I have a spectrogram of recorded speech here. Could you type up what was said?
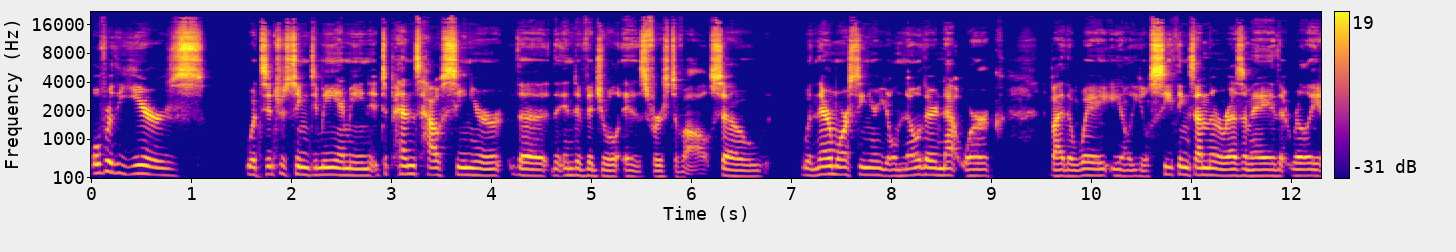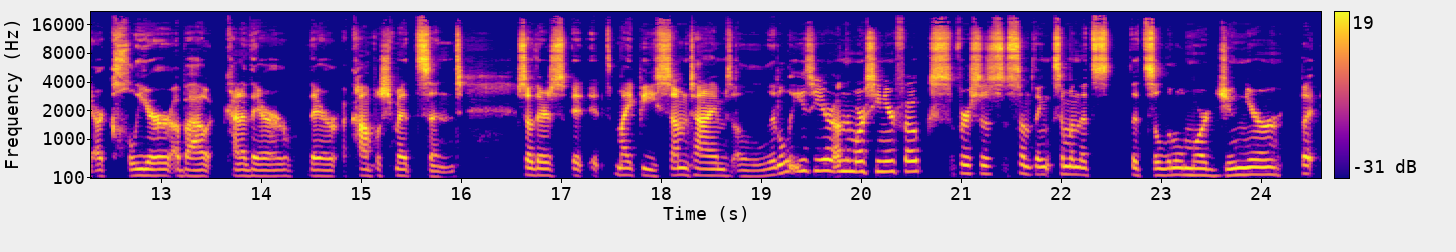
over the years, what's interesting to me, I mean, it depends how senior the the individual is first of all. So when they're more senior, you'll know their network by the way you know you'll see things on their resume that really are clear about kind of their their accomplishments and So there's it, it might be sometimes a little easier on the more senior folks versus something someone that's that's a little more junior. But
